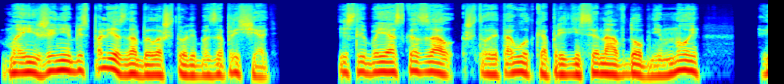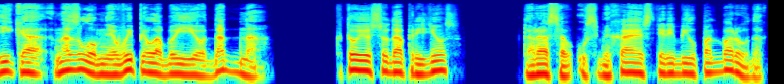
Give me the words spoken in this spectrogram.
моей жене бесполезно было что-либо запрещать. Если бы я сказал, что эта водка принесена в дом не мной, Вика назло мне выпила бы ее до дна. Кто ее сюда принес? Тарасов, усмехаясь, теребил подбородок.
